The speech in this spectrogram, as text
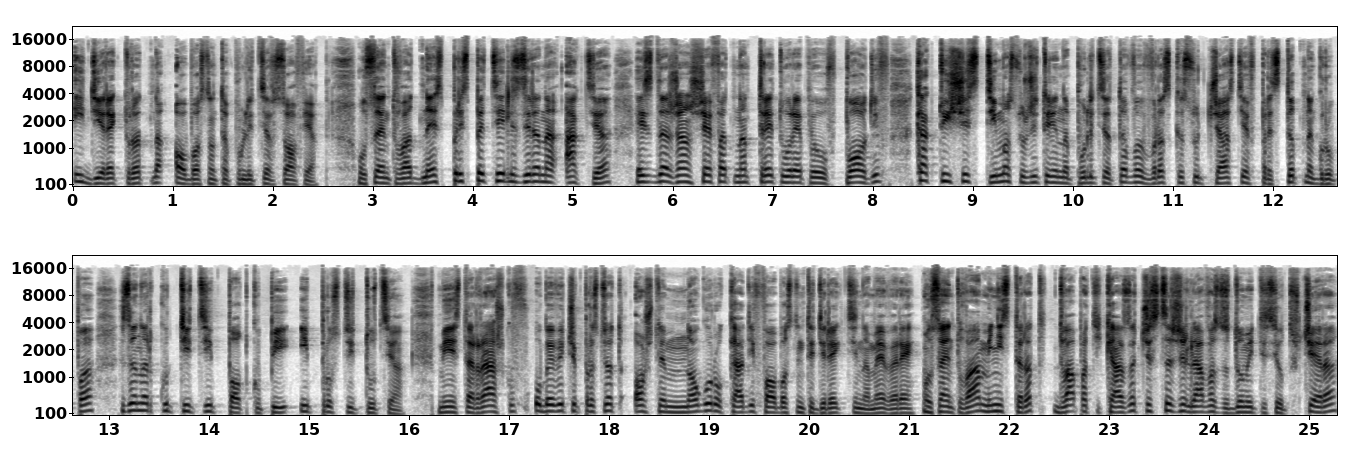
и директорът на областната полиция в София. Освен това, днес при специализирана акция е задържан шефът на Трето Репело в Плодив, както и шестима служители на полицията във връзка с участие в престъпна група за наркотици, подкупи и проституция. Министър Рашков обяви, че предстоят още много рокади в областните дирекции на МВР. Освен това, министърът два пъти каза, че съжалява за думите си от вчера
